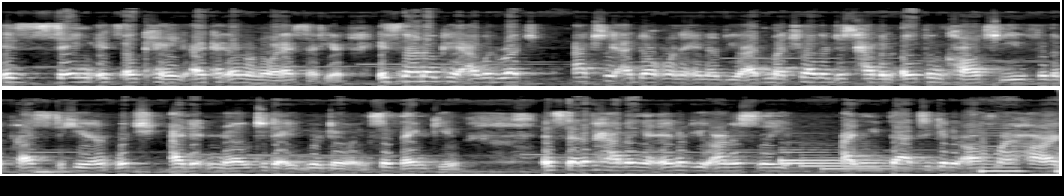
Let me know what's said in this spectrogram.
is saying it's okay. I, I don't know what I said here. It's not okay. I would actually, I don't want to interview. I'd much rather just have an open call to you for the press to hear, which I didn't know today we're doing. So thank you. Instead of having an interview, honestly, I need that to get it off my heart,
